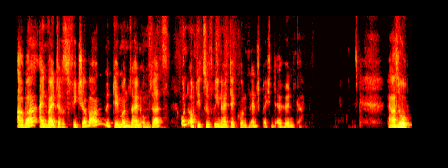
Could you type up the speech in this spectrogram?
aber ein weiteres Feature bauen, mit dem man seinen Umsatz und auch die Zufriedenheit der Kunden entsprechend erhöhen kann. Ja, so.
